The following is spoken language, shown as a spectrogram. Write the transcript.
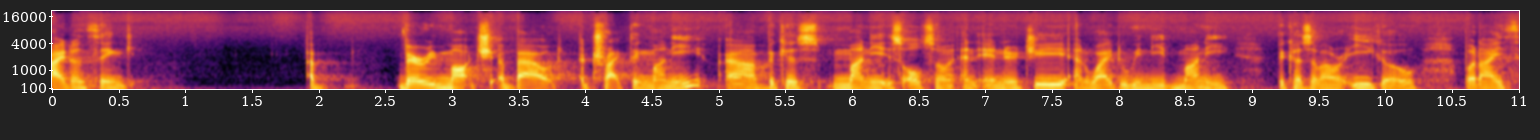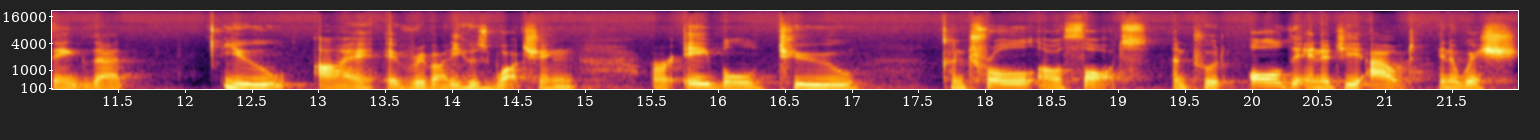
I don't think a, very much about attracting money uh, because money is also an energy. And why do we need money? Because of our ego. But I think that you, I, everybody who's watching are able to control our thoughts and put all the energy out in a wish,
